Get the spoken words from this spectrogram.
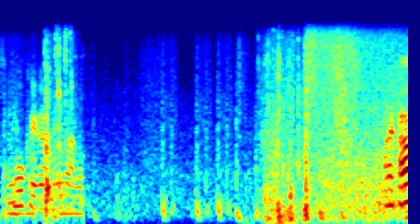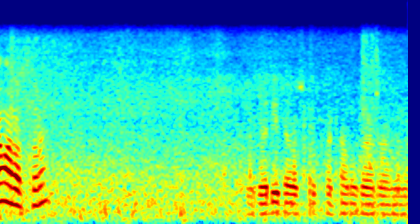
स्मोक आहे का? नाही झालं. अरे काय मारत रे? घरी था उसको खत्म कर रहा हूँ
